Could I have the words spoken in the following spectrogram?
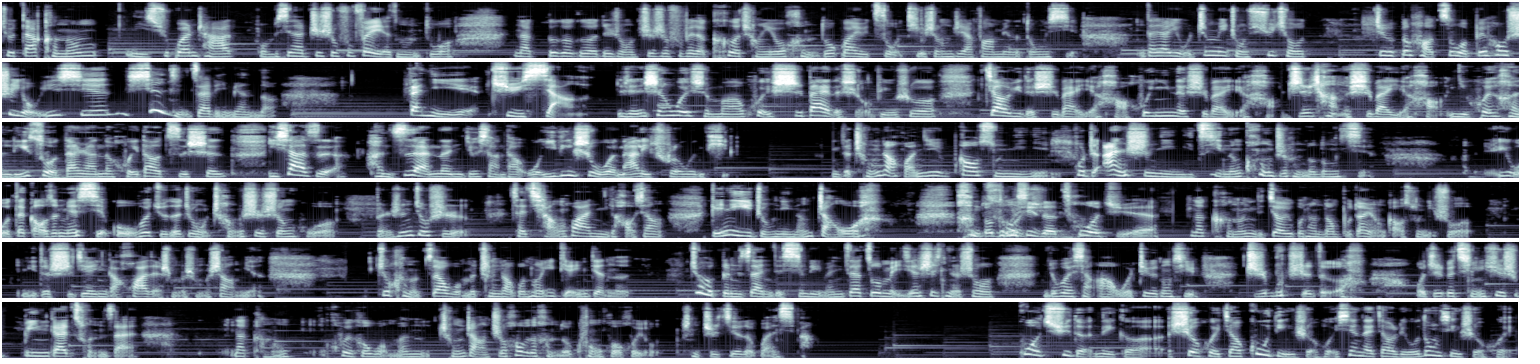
就大家可能你去观察，我们现在知识付费也这么多，那各个个这种知识付费的课程有很多关于自我提升这样方面的东西，大家有这么一种需求，这个更好自我背后是有一些陷阱在里面的。但你去想人生为什么会失败的时候，比如说教育的失败也好，婚姻的失败也好，职场的失败也好，你会很理所当然的回到自身，一下子很自然的你就想到，我一定是我哪里出了问题。你的成长环境告诉你，或者暗示你，你自己能控制很多东西。因为我在稿子里面写过，我会觉得这种城市生活本身就是在强化你，好像给你一种你能掌握很多东西的错觉。那可能你的教育过程当中不断有人告诉你说，你的时间应该花在什么什么上面，就可能在我们成长过程中一点一点的就会跟着在你的心里面。你在做每件事情的时候，你都会想啊，我这个东西值不值得？我这个情绪是不应该存在。那可能会和我们成长之后的很多困惑会有很直接的关系吧。过去的那个社会叫固定社会，现在叫流动性社会。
